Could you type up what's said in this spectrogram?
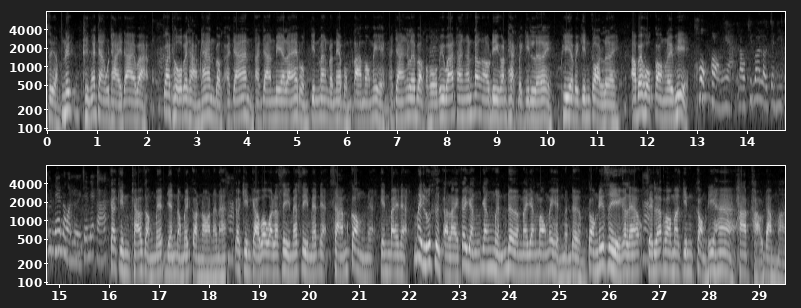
เสื่อม นึกถึงอาจารย์อุทัยได้ว่า ก็โทรไปถามท่านบอกอาจารย์ อาจารย์มีอะไรให้ผมกินบ้างตอนเนี้ยผมตามองไม่เห็นอาจารย์ก็เลยบอกโอ้โหพี่วัดทางนั้นต้องเอาดีคอนแทคไปกินเลย พี่เอาไปกินก่อนเลย เอาไปหกกล่องเลยพี่ หกกล่องเนี่ยเราคิดว่าเราจะดีขึ้นแน่นอนเลยใช่ไหมคะ ก็กินเช้า 2 เม็ดเย็น 2 เม็ดก่อนนอนนะนะ ค่ะ ก็กินกล่าวว่าวันละ4เม็ด4เม็ดเนี่ยสามกล่องเนี่ยกินไปเนี่ยไม่รู้สึกอะไรก็ยังยังเหมือนเดิมมายังมองไม่เห็นเหมือนเดิม กล่องทีสี่ 4 ก็แล้วเสร็จแล้วพอมากินกล่องที่ 5 ภาพขาวดำมา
